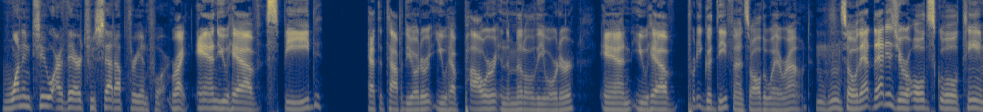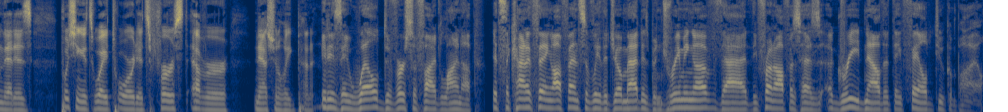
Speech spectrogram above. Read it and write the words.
One and two are there to set up three and four. Right, and you have speed at the top of the order. You have power in the middle of the order, and you have pretty good defense all the way around. Mm-hmm. So that that is your old school team that is pushing its way toward its first ever National League pennant. It is a well diversified lineup it's the kind of thing offensively that Joe Maddon has been dreaming of that the front office has agreed now that they failed to compile.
